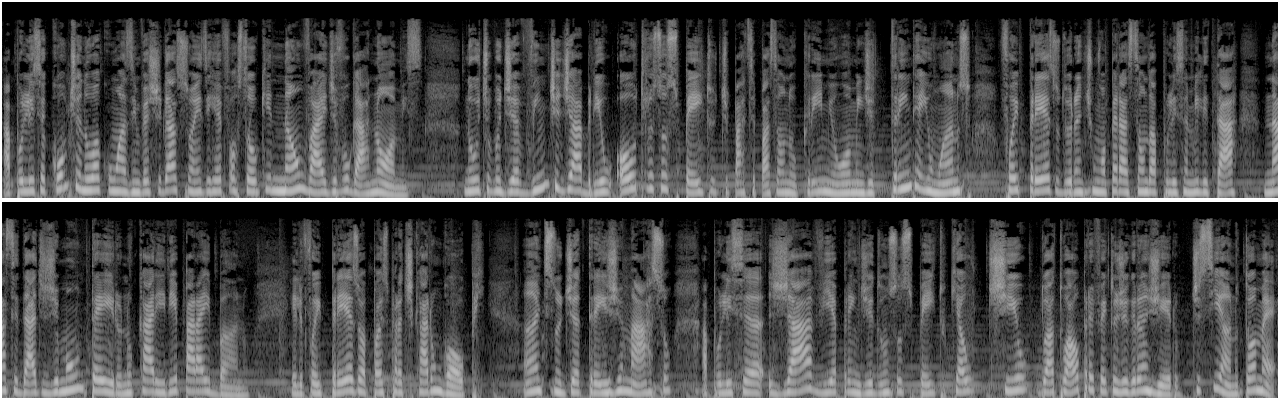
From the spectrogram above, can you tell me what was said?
A polícia continua com as investigações e reforçou que não vai divulgar nomes. No último dia 20 de abril, outro suspeito de participação no crime, um homem de 31 anos, foi preso durante uma operação da Polícia Militar na cidade de Monteiro, no Cariri, Paraibano ano. Ele foi preso após praticar um golpe. Antes, no dia 3 de março, a polícia já havia prendido um suspeito que é o tio do atual prefeito de Grangeiro, Ticiano Tomé.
